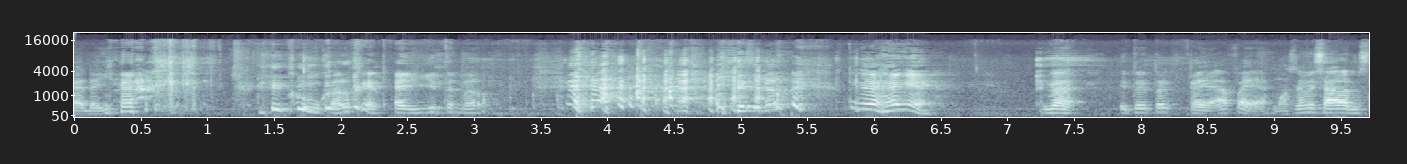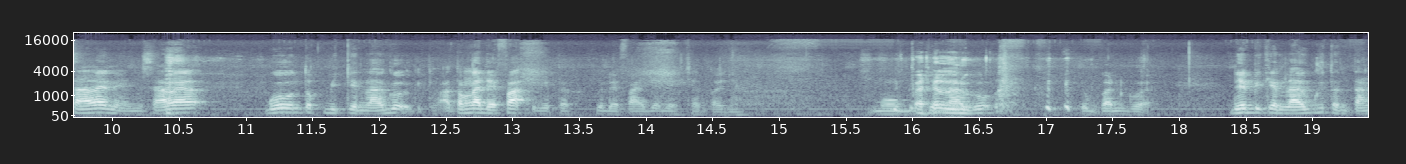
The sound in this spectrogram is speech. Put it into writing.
adanya. Muka lu kayak tai gitu nor Ngeheng ya? nggak itu itu kayak apa ya? Maksudnya misalnya misalnya nih misalnya gue untuk bikin lagu gitu. Atau nggak Deva gitu. Gue Deva aja deh contohnya. Mau bikin Padahal lagu bukan gue dia bikin lagu tentang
